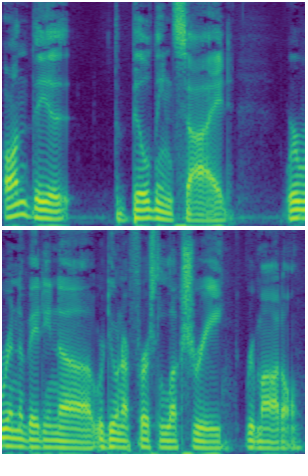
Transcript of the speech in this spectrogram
on the the building side, we're renovating. Uh, we're doing our first luxury remodel.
